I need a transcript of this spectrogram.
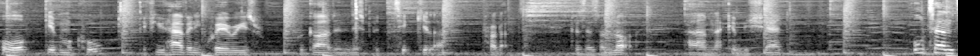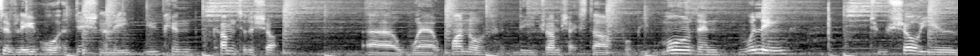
or give them a call if you have any queries regarding this particular product, because there's a lot um, that can be shared. Alternatively, or additionally, you can come to the shop uh, where one of the Drumshack staff will be more than willing to show you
